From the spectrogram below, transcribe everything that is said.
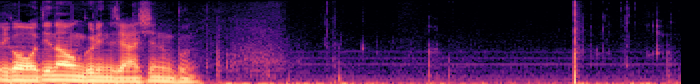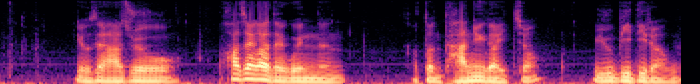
이거 어디 나온 글인지 아시는 분? 요새 아주 화제가 되고 있는 어떤 단위가 있죠. UBD라고.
